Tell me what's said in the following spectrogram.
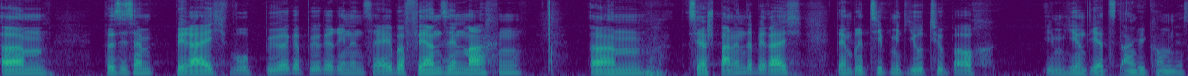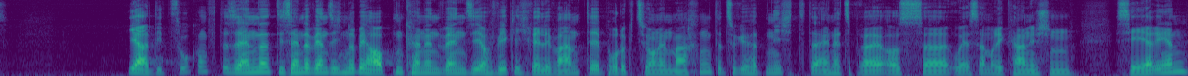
Ähm, das ist ein Bereich, wo Bürger, Bürgerinnen selber Fernsehen machen. Ähm, sehr spannender Bereich, der im Prinzip mit YouTube auch im Hier und Jetzt angekommen ist. Ja, die Zukunft der Sender, die Sender werden sich nur behaupten können, wenn sie auch wirklich relevante Produktionen machen. Dazu gehört nicht der Einheitsbrei aus äh, US-amerikanischen Serien,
